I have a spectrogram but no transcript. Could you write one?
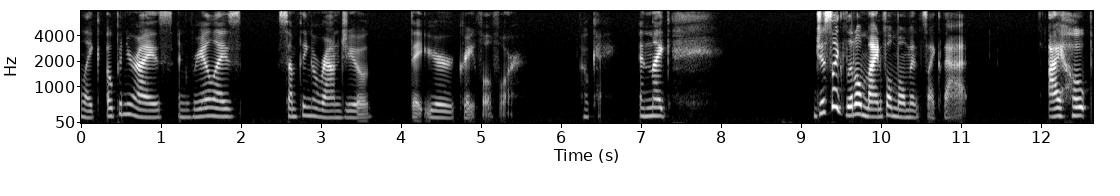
like, open your eyes and realize something around you that you're grateful for. Okay. And like, just like little mindful moments like that I hope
